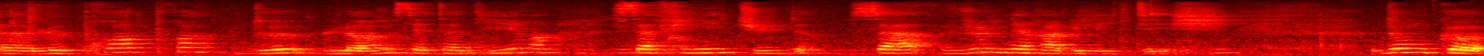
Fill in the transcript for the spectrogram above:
euh, le propre de l'homme, c'est-à-dire sa finitude, sa vulnérabilité. Donc, euh,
